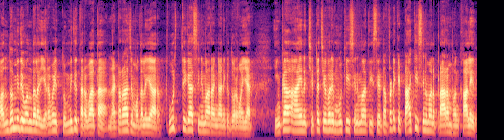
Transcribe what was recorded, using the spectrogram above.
పంతొమ్మిది వందల ఇరవై తొమ్మిది తర్వాత నటరాజ మొదలయ్యారు. పూర్తిగా సినిమా రంగానికి దూరం అయ్యారు. ఇంకా ఆయన చిట్ట చివరి మూకీ సినిమా తీసేటప్పటికి టాకీ సినిమాలు ప్రారంభం కాలేదు.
